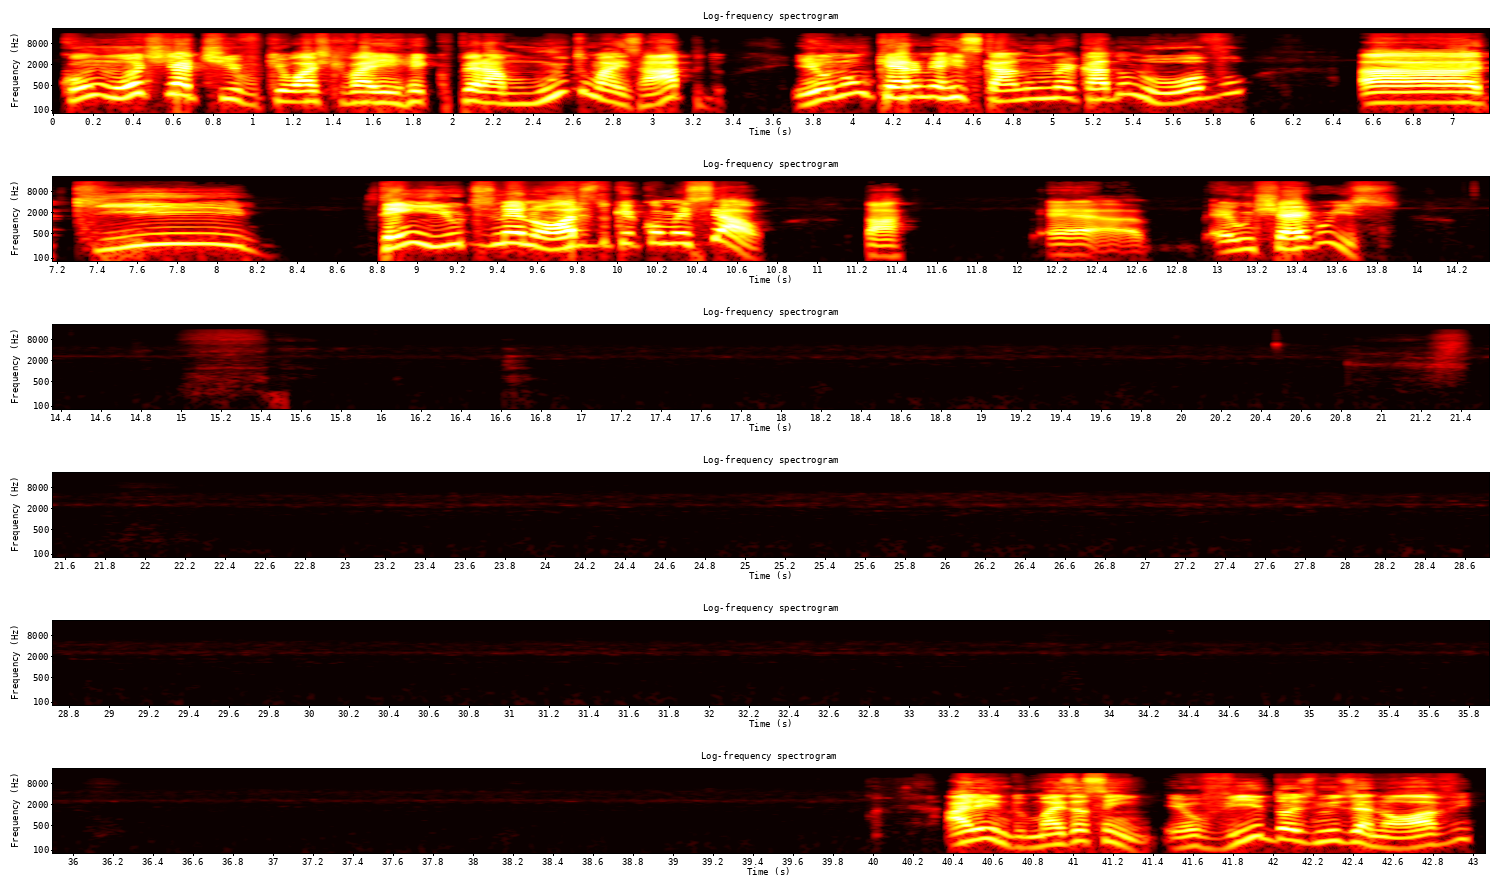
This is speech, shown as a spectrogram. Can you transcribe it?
com um monte de ativo que eu acho que vai recuperar muito mais rápido, eu não quero me arriscar num mercado novo uh, que tem yields menores do que comercial, tá? É, eu enxergo isso. Alindo, mas assim, eu vi 2019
